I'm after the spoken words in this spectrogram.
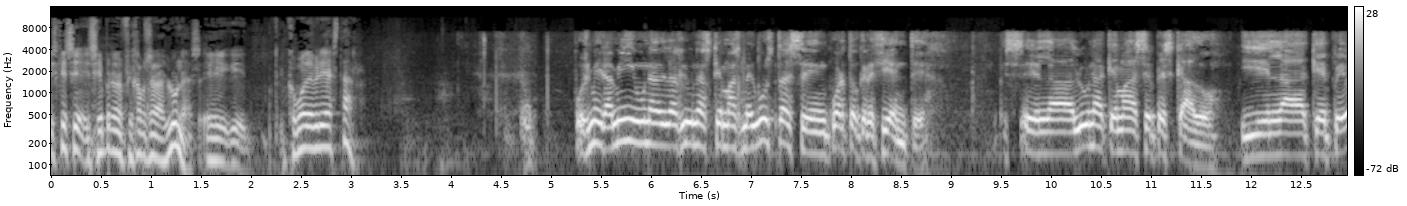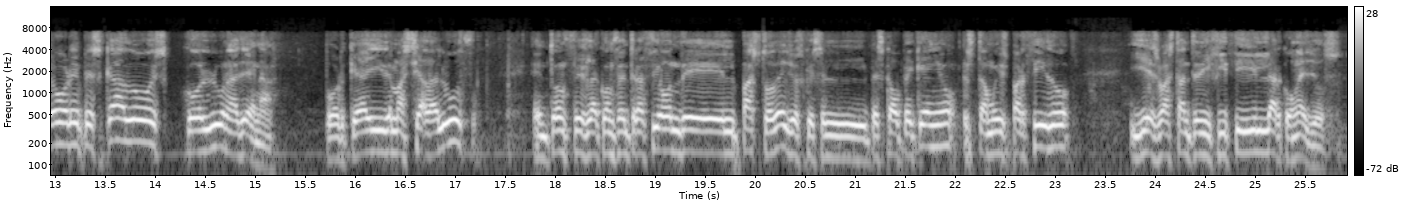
es que sie- siempre nos fijamos en las lunas. Eh, ¿Cómo debería estar? pues mira a mí una de las lunas que más me gusta es en cuarto creciente es en la luna que más he pescado y en la que peor he pescado es con luna llena porque hay demasiada luz entonces la concentración del pasto de ellos que es el pescado pequeño está muy esparcido y es bastante difícil dar con ellos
